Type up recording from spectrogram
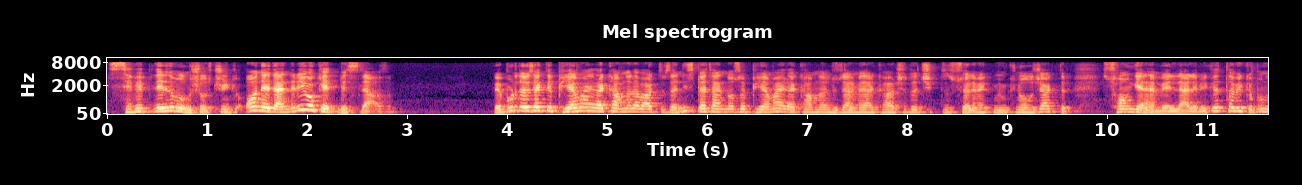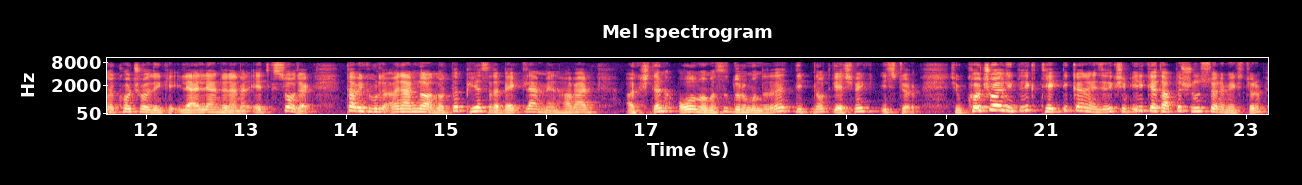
sebeplerini bulmuş oluruz. Çünkü o nedenleri yok etmesi lazım. Ve burada özellikle PMI rakamlarına baktığımızda nispeten de olsa PMI rakamlarının düzelmeler karşıda çıktığını söylemek mümkün olacaktır. Son gelen verilerle birlikte tabii ki bununla Koç Holding'e ilerleyen dönemler etkisi olacak. Tabii ki burada önemli olan nokta piyasada beklenmeyen haber akışların olmaması durumunda da dipnot geçmek istiyorum. Şimdi Koç Holding dedik, teknik analiz dedik. Şimdi ilk etapta şunu söylemek istiyorum.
